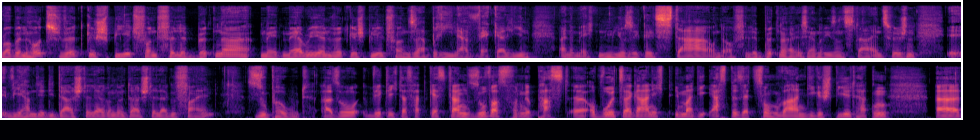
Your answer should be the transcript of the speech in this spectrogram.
Robin Hood wird gespielt von Philipp Büttner, Maid Marian wird gespielt von Sabrina Weckerlin, einem echten Musical-Star. Und auch Philipp Büttner ist ja ein Riesenstar inzwischen. Äh, wie haben dir die Darstellerinnen und Darsteller gefallen? Super gut. Also wirklich, das hat gestern sowas von gepasst, äh, obwohl es ja gar nicht immer die Erstbesetzung waren, die gespielt hatten. Äh,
